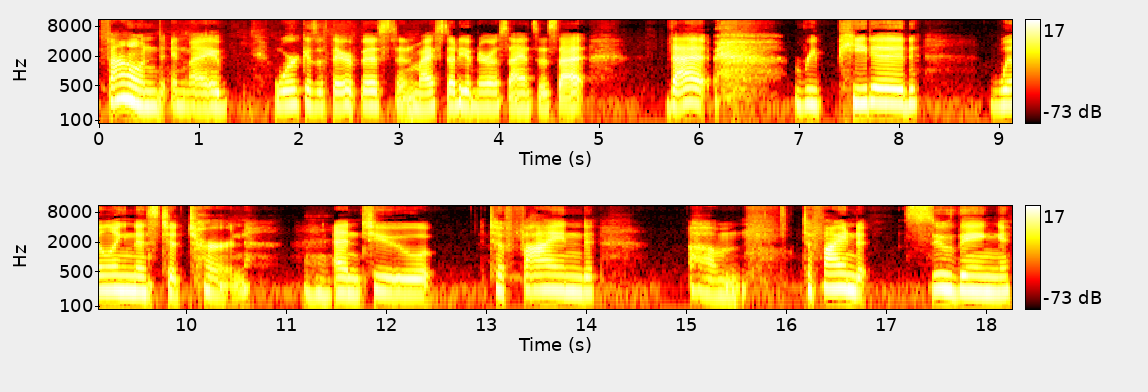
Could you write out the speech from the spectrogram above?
found in my work as a therapist and my study of neuroscience is that that repeated willingness to turn mm-hmm. and to to find um to find soothing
